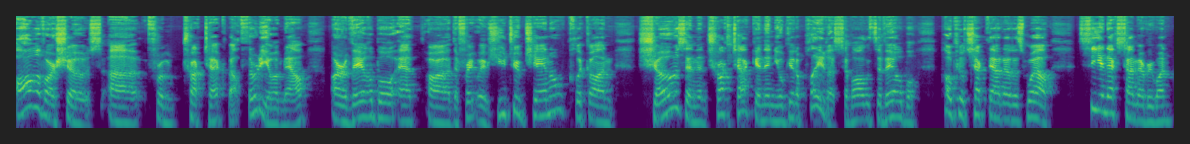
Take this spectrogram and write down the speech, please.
All of our shows uh, from Truck Tech, about 30 of them now, are available at uh, the FreightWaves YouTube channel. Click on shows and then Truck Tech, and then you'll get a playlist of all that's available. Hope you'll check that out as well. See you next time, everyone.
